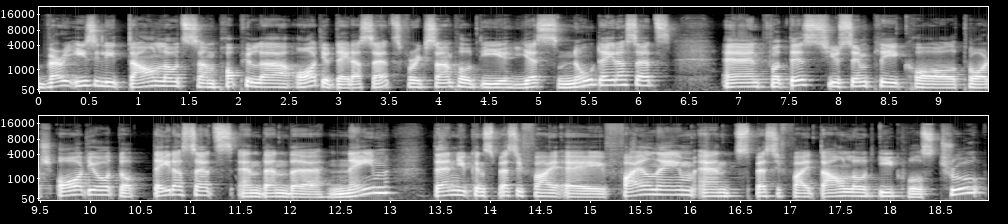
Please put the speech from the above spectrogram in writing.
very easily download some popular audio datasets. For example, the yes-no datasets. And for this, you simply call torch audio.datasets and then the name. Then you can specify a file name and specify download equals true.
